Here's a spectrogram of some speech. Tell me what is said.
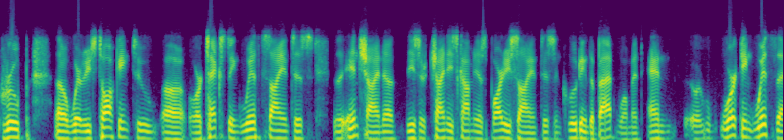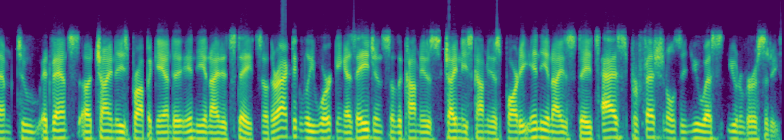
group uh, where he's talking to uh, or texting with scientists in China. These are Chinese Communist Party scientists, including the Batwoman, and uh, working with them to advance uh, Chinese propaganda in the United States. So they're actively working as agents of the Communist Chinese Communist Party in the United States as professionals in U.S. universities.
